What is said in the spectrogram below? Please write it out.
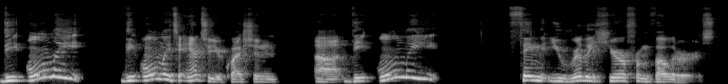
The only the only to answer your question, uh, the only thing that you really hear from voters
